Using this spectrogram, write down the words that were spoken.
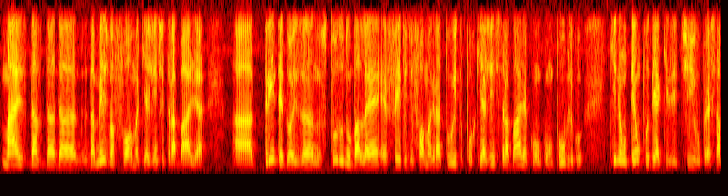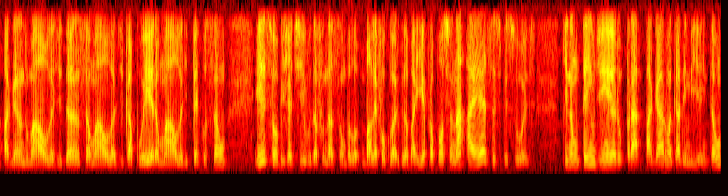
mas da, da, da, da mesma forma que a gente trabalha há 32 anos, tudo no balé é feito de forma gratuita, porque a gente trabalha com, com um público que não tem um poder aquisitivo para estar pagando uma aula de dança, uma aula de capoeira, uma aula de percussão. Esse é o objetivo da Fundação Balé Folclórico da Bahia, é proporcionar a essas pessoas que não têm o dinheiro para pagar uma academia. Então,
